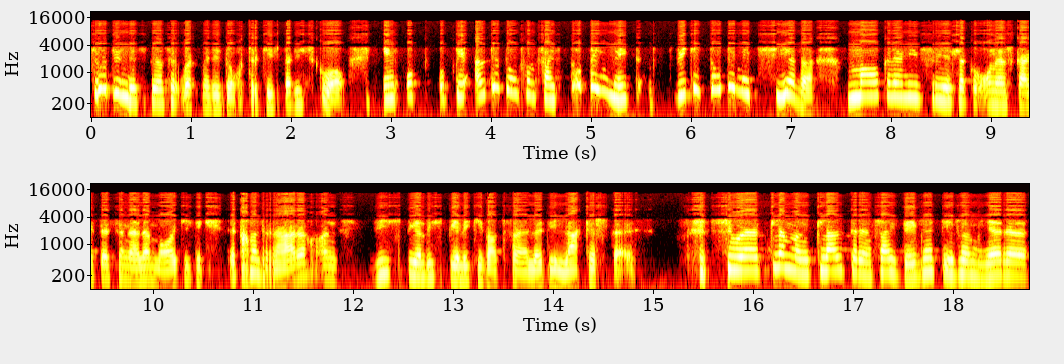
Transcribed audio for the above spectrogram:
so doen dit speel sy ook met die dogtertjies by die skool. En op op die ouderdom van 5 tot en met weet jy tot en met 7 maak hulle nie vreeslike onderskeid tussen hulle maatjies nie. Dit gaan regtig aan wie speel die speletjie wat vir hulle die lekkerste is. So klim en klouter en sy definitief meer 'n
